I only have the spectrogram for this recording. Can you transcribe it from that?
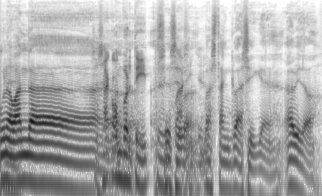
una banda... S'ha convertit sí, en sí, clàssica. bastant clàssica, Avidó. I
